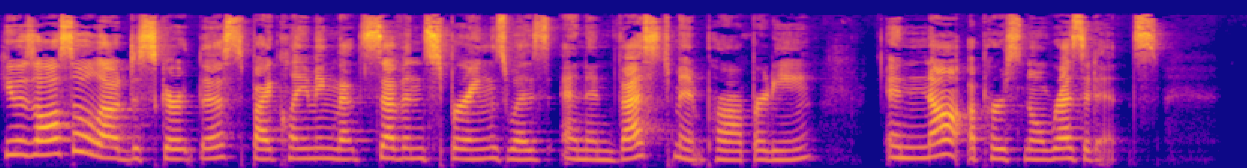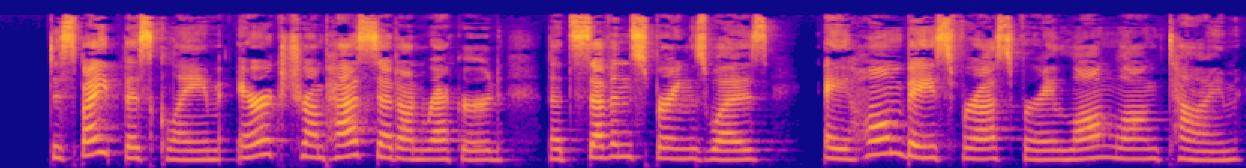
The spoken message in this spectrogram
He was also allowed to skirt this by claiming that Seven Springs was an investment property and not a personal residence. Despite this claim, Eric Trump has said on record that Seven Springs was a home base for us for a long, long time,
